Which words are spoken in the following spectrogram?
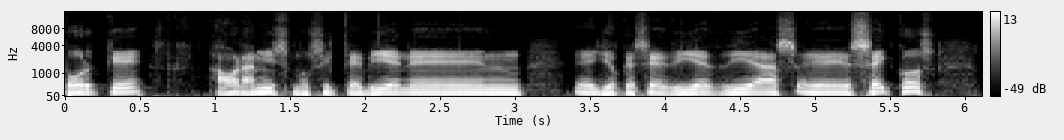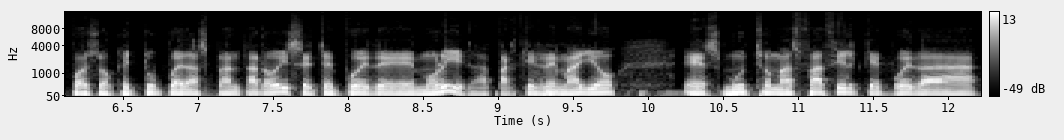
porque ahora mismo si te vienen, eh, yo qué sé, 10 días eh, secos, pues lo que tú puedas plantar hoy se te puede morir. A partir de mayo es mucho más fácil que pueda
